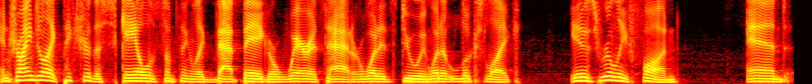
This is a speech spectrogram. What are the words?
and trying to like picture the scale of something like that big or where it's at or what it's doing, what it looks like is really fun. And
